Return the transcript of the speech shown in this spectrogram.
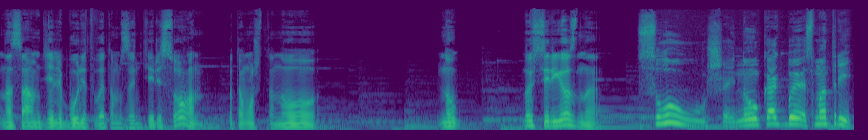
на самом деле будет в этом заинтересован, потому что, ну, Ну, ну серьезно? Слушай, ну как бы, смотри,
